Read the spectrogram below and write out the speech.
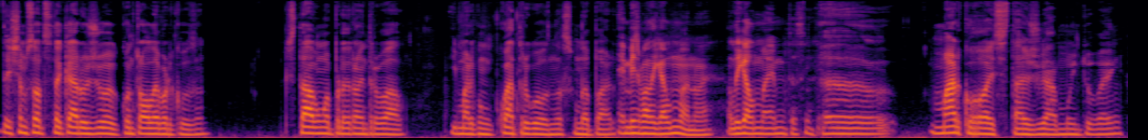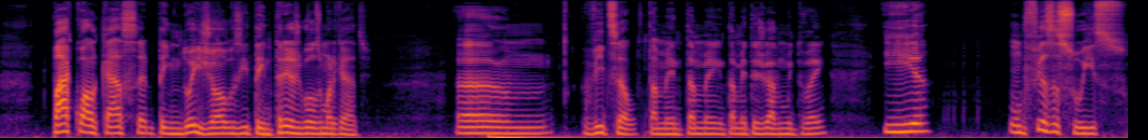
Deixa-me só destacar o jogo contra o Leverkusen, que estavam a perder ao intervalo e marcam 4 gols na segunda parte. é mesmo a Liga Alemã, não é? A Liga Alemã é muito assim. Uh, Marco Reus está a jogar muito bem. Paco Alcácer tem dois jogos e tem três golos marcados. Ahm, Witzel também, também, também tem jogado muito bem. E um defesa suíço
